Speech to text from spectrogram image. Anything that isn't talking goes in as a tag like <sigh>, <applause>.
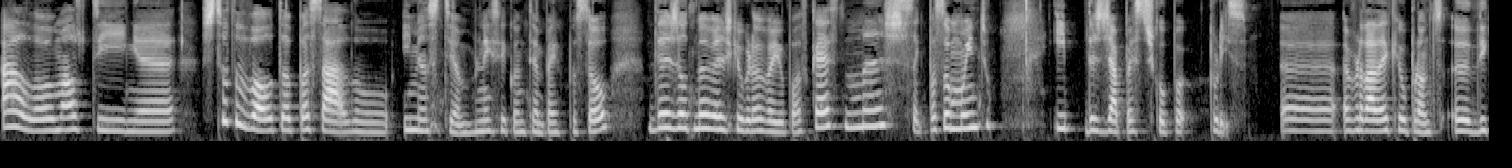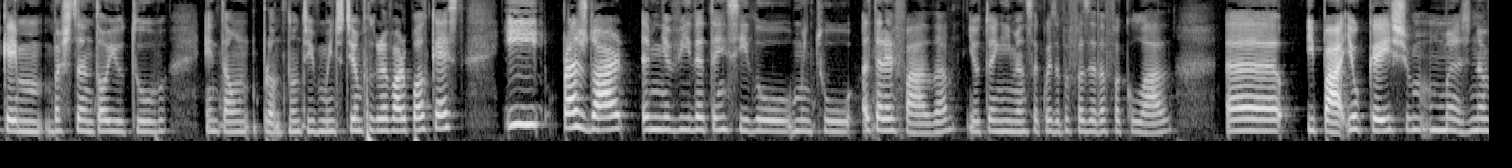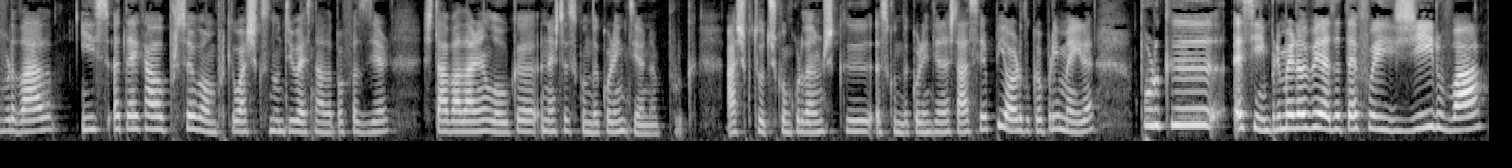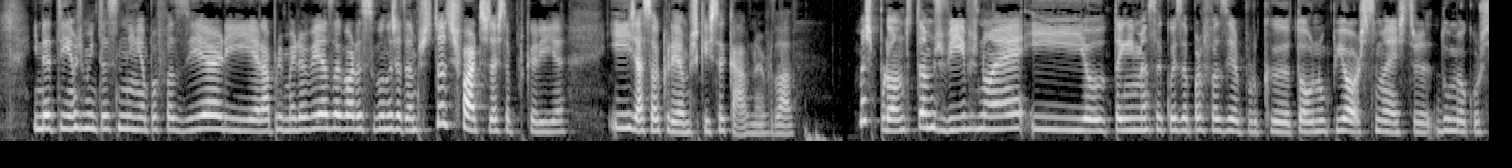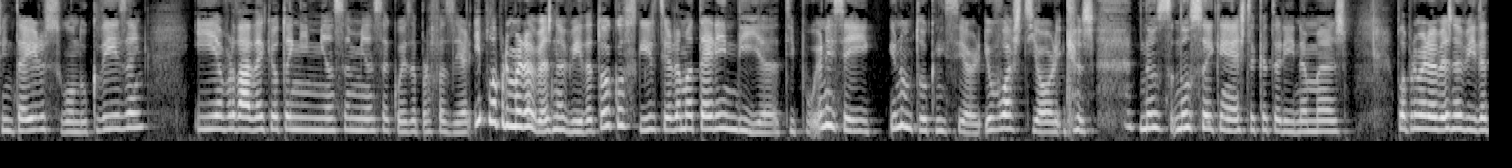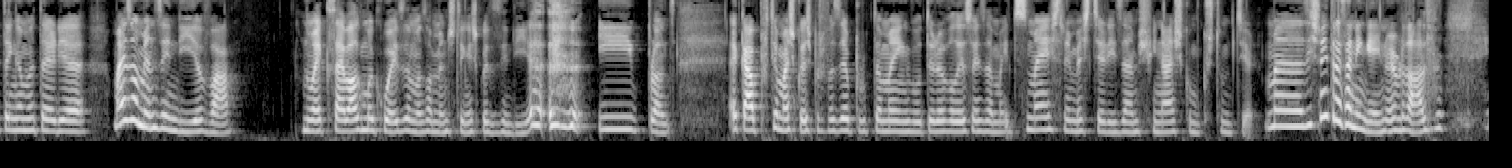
Alô, maltinha! Estou de volta passado imenso tempo, nem sei quanto tempo é que passou, desde a última vez que eu gravei o podcast, mas sei que passou muito e desde já peço desculpa por isso. Uh, a verdade é que eu, pronto, dediquei-me bastante ao YouTube, então, pronto, não tive muito tempo de gravar o podcast e para ajudar, a minha vida tem sido muito atarefada, eu tenho imensa coisa para fazer da faculdade. Uh, e pá, eu queixo, mas na verdade isso até acaba por ser bom, porque eu acho que se não tivesse nada para fazer, estava a dar em louca nesta segunda quarentena, porque acho que todos concordamos que a segunda quarentena está a ser pior do que a primeira, porque, assim, primeira vez até foi giro, vá, ainda tínhamos muita ceninha para fazer e era a primeira vez, agora a segunda já estamos todos fartos desta porcaria e já só queremos que isto acabe, não é verdade? Mas pronto, estamos vivos, não é? E eu tenho imensa coisa para fazer porque estou no pior semestre do meu curso inteiro, segundo o que dizem, e a verdade é que eu tenho imensa, imensa coisa para fazer. E pela primeira vez na vida estou a conseguir ter a matéria em dia. Tipo, eu nem sei, eu não me estou a conhecer. Eu vou às teóricas, <laughs> não, não sei quem é esta Catarina, mas pela primeira vez na vida tenho a matéria mais ou menos em dia, vá. Não é que saiba alguma coisa, mas ao menos tenho as coisas em dia. <laughs> e pronto acabo por ter mais coisas para fazer porque também vou ter avaliações a meio de semestre em vez de ter exames finais como costumo ter. Mas isto não interessa a ninguém, não é verdade?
